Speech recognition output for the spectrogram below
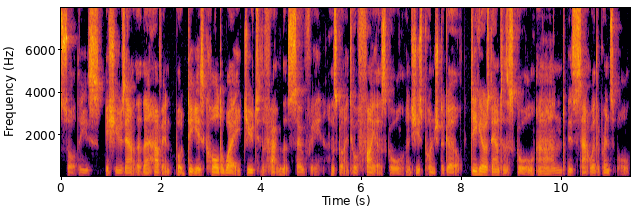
sort these issues out that they're having. But Dee is called away due to the fact that Sophie has got into a fight at school and she's punched a girl. Dee goes down to the school and is sat with the principal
